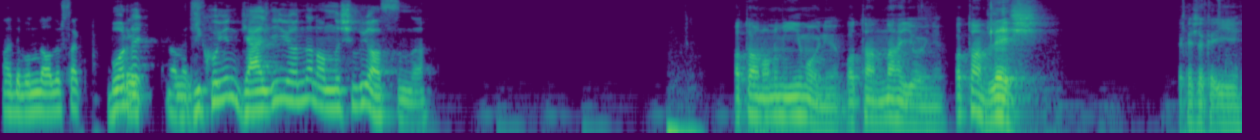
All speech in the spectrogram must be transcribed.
Hadi bunu da alırsak Bu arada alırız. Dikoy'un geldiği yönden anlaşılıyor aslında. Batuhan onu iyi mi oynuyor? Batuhan nah iyi oynuyor. Batuhan leş. Şaka şaka iyi.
